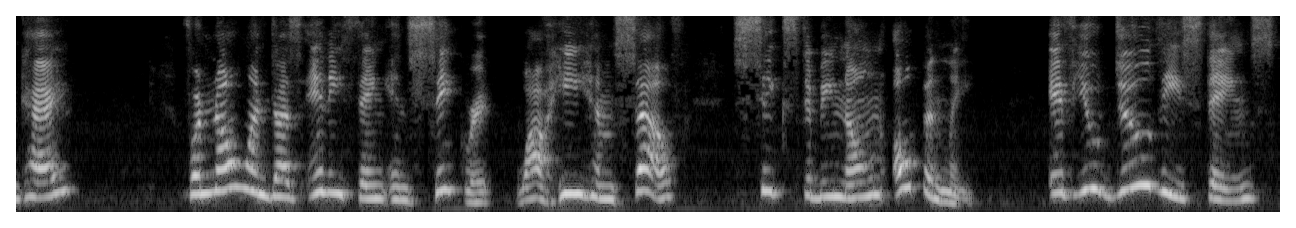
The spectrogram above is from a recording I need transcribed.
Okay. For no one does anything in secret while he himself seeks to be known openly. If you do these things,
